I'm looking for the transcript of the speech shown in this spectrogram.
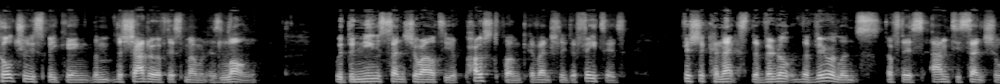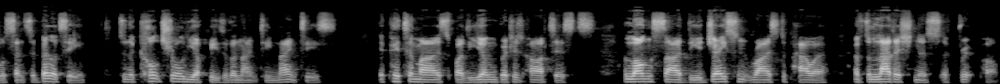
culturally speaking, the, the shadow of this moment is long. With the new sensuality of post punk eventually defeated, Fisher connects the, virul- the virulence of this anti sensual sensibility to the cultural yuppies of the 1990s, epitomized by the young British artists, alongside the adjacent rise to power of the laddishness of Britpop.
